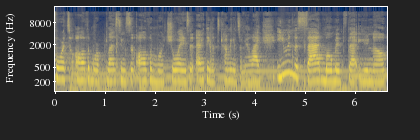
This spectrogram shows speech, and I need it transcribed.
forward to all the more blessings and all the more joys and everything that's coming into my life. Even the sad moments that you know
